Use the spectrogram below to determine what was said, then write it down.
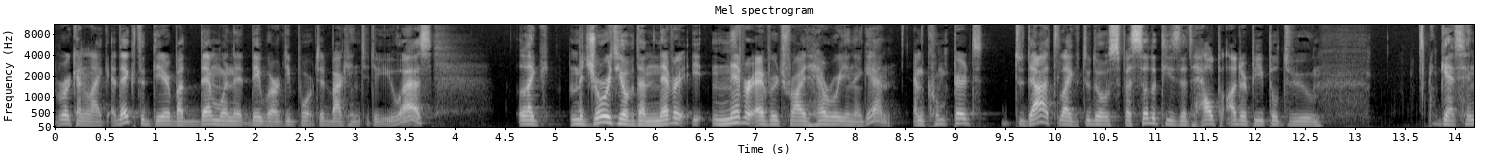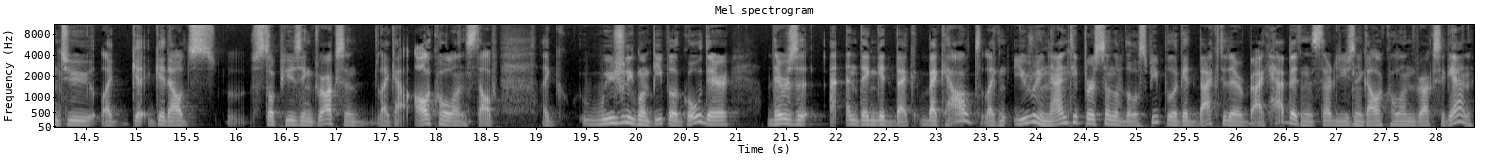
were kind of like addicted there. But then when they were deported back into the U.S like majority of them never never ever tried heroin again. And compared to that like to those facilities that help other people to get into like get, get out stop using drugs and like alcohol and stuff like usually when people go there there's a and then get back back out like usually 90% of those people get back to their bad habits and start using alcohol and drugs again.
